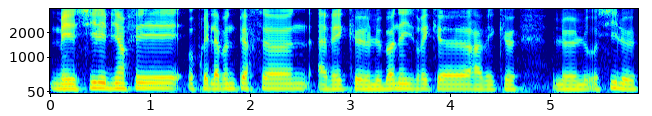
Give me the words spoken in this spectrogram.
mais s'il est bien fait auprès de la bonne personne, avec le bon icebreaker, avec le, aussi le,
